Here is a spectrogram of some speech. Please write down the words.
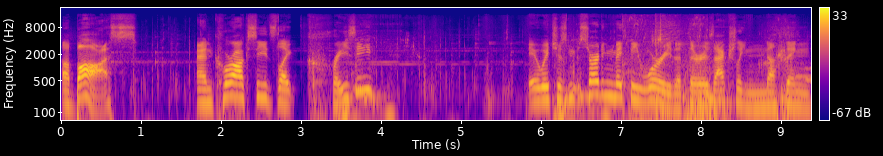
A boss and Korok seeds like crazy. It, which is starting to make me worry that there is actually nothing,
